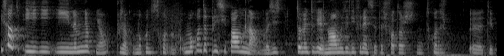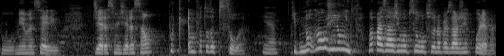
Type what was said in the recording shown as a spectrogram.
Exato. E, e, e, na minha opinião, por exemplo, uma conta, uma conta principal não, mas isso também tu vês, não há muita diferença das fotos de contas, eh, tipo, mesmo a sério, de geração em geração, porque é uma foto da pessoa. Yeah. Tipo, não, não gira muito. Uma paisagem, uma pessoa, uma pessoa na paisagem, whatever.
